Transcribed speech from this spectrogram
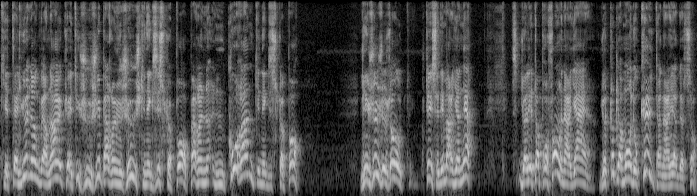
qui, était lieutenant-gouverneur, qui a été jugé par un juge qui n'existe pas, par une, couronne qui n'existe pas. Les juges, eux autres, écoutez, c'est des marionnettes. Il y a l'État profond en arrière. Il y a tout le monde occulte en arrière de ça.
